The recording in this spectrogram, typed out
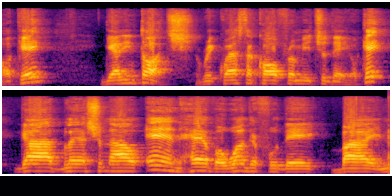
Okay? Get in touch. Request a call from me today. Okay? God bless you now and have a wonderful day. Bye now.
